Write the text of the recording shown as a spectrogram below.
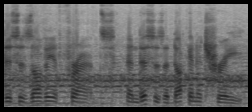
This is Zoviet France, and this is a duck in a tree.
